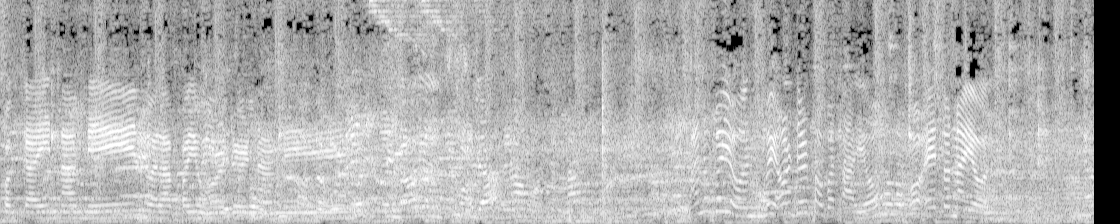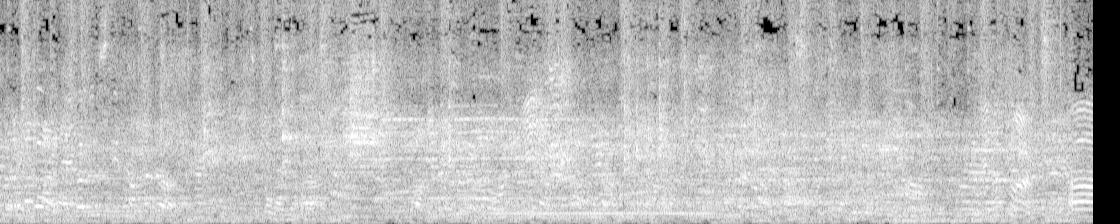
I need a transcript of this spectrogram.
pagkain namin. Wala pa yung order namin. Ano ba yun? May order pa ba tayo? O eto na yun? Oh.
